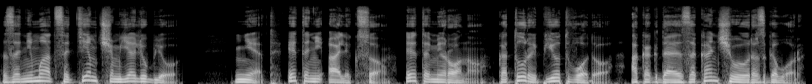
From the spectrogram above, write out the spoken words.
заниматься тем, чем я люблю. Нет, это не Алексу, это Мирону, который пьет воду, а когда я заканчиваю разговор,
